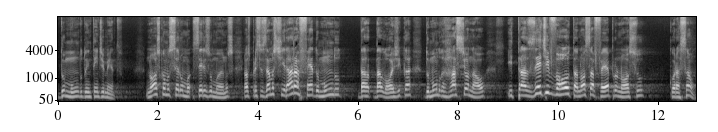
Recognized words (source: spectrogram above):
do mundo do entendimento. Nós, como ser seres humanos, nós precisamos tirar a fé do mundo da, da lógica, do mundo racional, e trazer de volta a nossa fé para o nosso coração.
